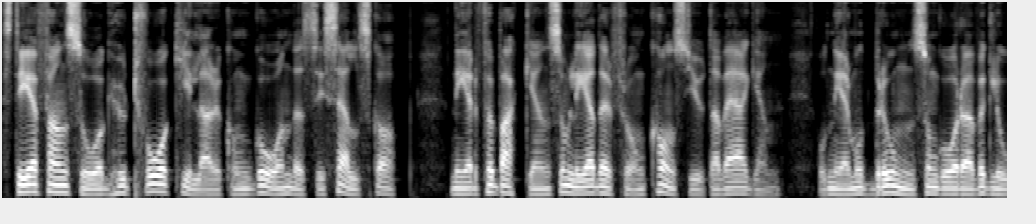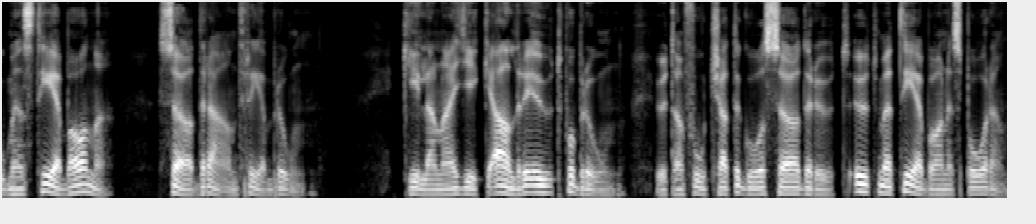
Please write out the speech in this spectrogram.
Stefan såg hur två killar kom gåendes i sällskap nedför backen som leder från Konstgjutavägen och ner mot bron som går över Globens T-bana, Södra entrébron. Killarna gick aldrig ut på bron utan fortsatte gå söderut ut med T-banespåren.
